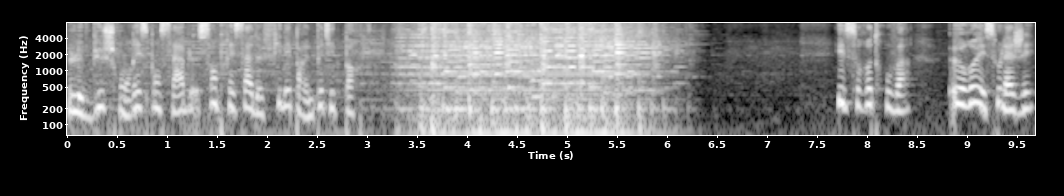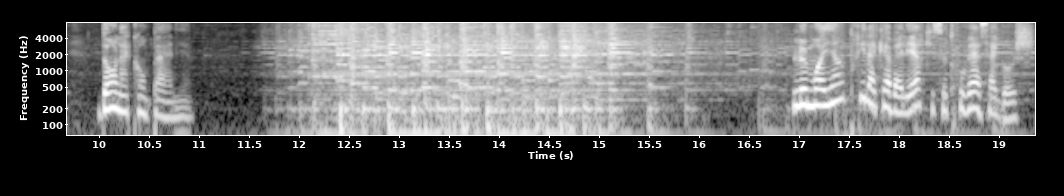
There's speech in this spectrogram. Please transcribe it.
Le bûcheron responsable s'empressa de filer par une petite porte. Il se retrouva, heureux et soulagé, dans la campagne. Le moyen prit la cavalière qui se trouvait à sa gauche.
